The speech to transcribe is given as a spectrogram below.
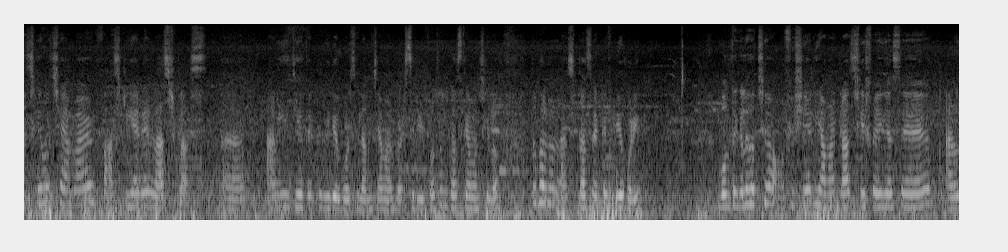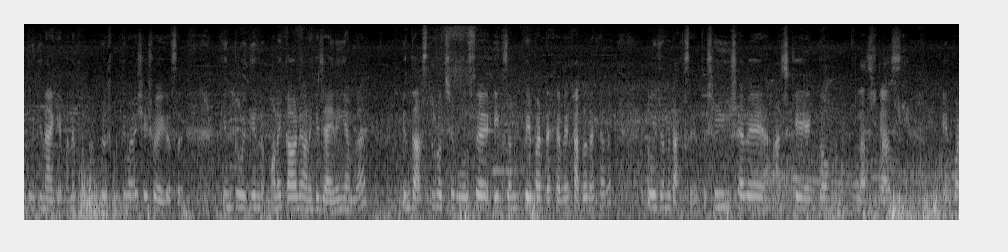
আজকে হচ্ছে আমার ফার্স্ট ইয়ারের লাস্ট ক্লাস আমি যেহেতু একটা ভিডিও করছিলাম যে আমার ভার্সিটির প্রথম ক্লাস কেমন ছিল তো ভাবলাম লাস্ট ক্লাসের একটা ভিডিও করি। বলতে গেলে হচ্ছে অফিসিয়ালি আমার ক্লাস শেষ হয়ে গেছে আরও দুই দিন আগে মানে বৃহস্পতিবারে শেষ হয়ে গেছে। কিন্তু ওই দিন অনেক কারণে অনেকে যায়নি আমরা। কিন্তু আজকে হচ্ছে বলছে এক্সাম পেপার দেখাবে, খাতা দেখাবে, তো ওই জন্য রাখছে তো সেই হিসাবে আজকে একদম লাস্ট ক্লাস এরপর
